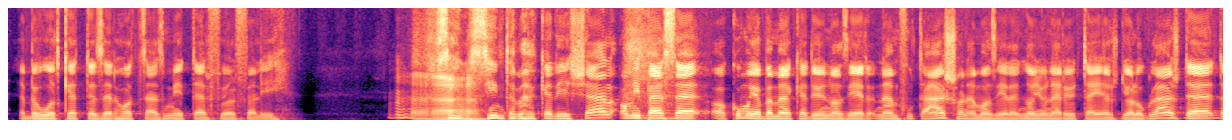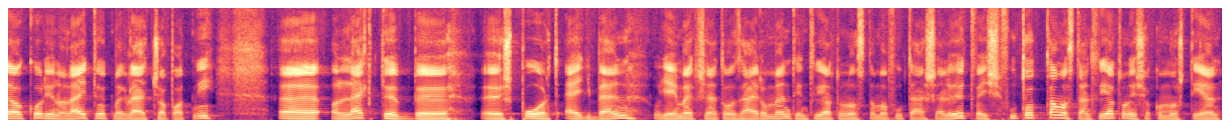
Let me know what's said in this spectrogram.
ebbe volt 2600 méter fölfelé szintemelkedéssel, ami persze a komolyabb emelkedőn azért nem futás, hanem azért egy nagyon erőteljes gyaloglás, de, de akkor jön a lejtót, meg lehet csapatni. A legtöbb sport egyben, ugye én megcsináltam az Ironman-t, én triatlonoztam a futás előtt, vagyis futottam, aztán triatlon, és akkor most ilyen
